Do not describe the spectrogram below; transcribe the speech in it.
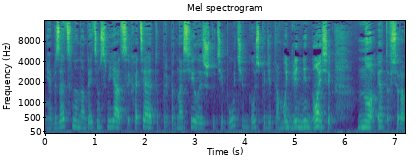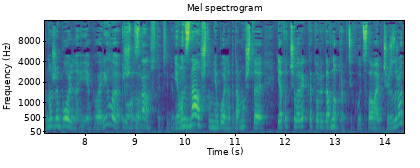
не обязательно над этим смеяться. И хотя это преподносилось, что типа, утик, господи, там мой длинный носик, но это все равно же больно. И я говорила, и что... он знал, что тебе больно. И он знал, что мне больно, потому что я тот человек, который давно практикует словами через рот,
